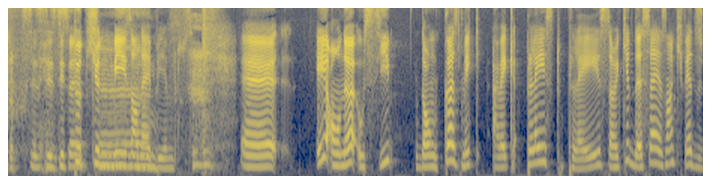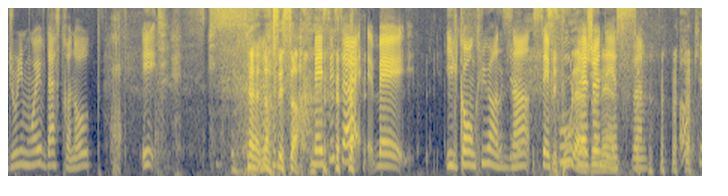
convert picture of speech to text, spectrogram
C'est- toute qu'une mise en abîme, tout ça. Euh, et on a aussi, donc, Cosmic avec Place to Place, un kit de 16 ans qui fait du Dreamwave d'astronaute. Et, non, c'est ça. mais c'est ça, ben, il conclut en disant C'est C'est fou, la, jeunesse. OK.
